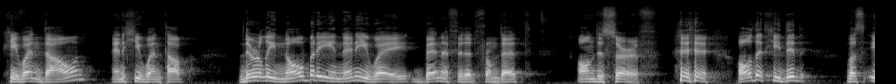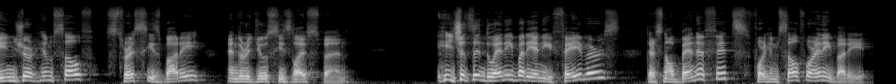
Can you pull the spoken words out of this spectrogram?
He went down and he went up. Literally nobody in any way benefited from that on this earth. All that he did was injure himself, stress his body, and reduce his lifespan. He just didn't do anybody any favors. There's no benefits for himself or anybody.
